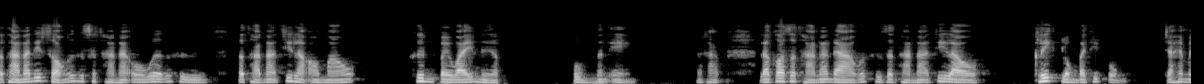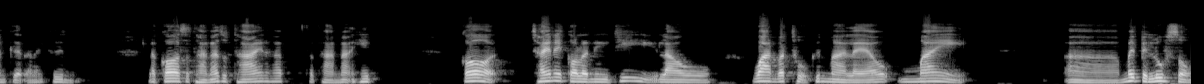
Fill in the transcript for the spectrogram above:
สถานะที่ 2 ก็คือสถานะ over ก็คือสถานะที่เราเอาเมาส์ขึ้นไปไว้เหนือปุ่มนั่นเองนะครับ แล้วก็สถานะดาวก็คือสถานะที่เราคลิกลงไปที่ปุ่ม จะให้มันเกิดอะไรขึ้น แล้วก็สถานะสุดท้ายนะครับ สถานะฮิตก็ ใช้ในกรณีที่เราวาดวัตถุขึ้นมาแล้วไม่ไม่เป็นรูปทรง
